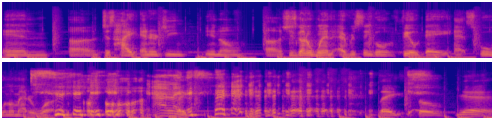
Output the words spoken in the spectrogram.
and uh, just high energy you know uh, she's gonna win every single field day at school, no matter what. I like, like, like, so, yeah.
